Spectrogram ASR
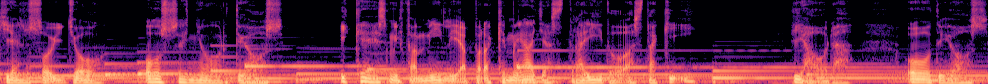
¿Quién soy yo, oh Señor Dios? ¿Y qué es mi familia para que me hayas traído hasta aquí? Y ahora, oh Dios,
